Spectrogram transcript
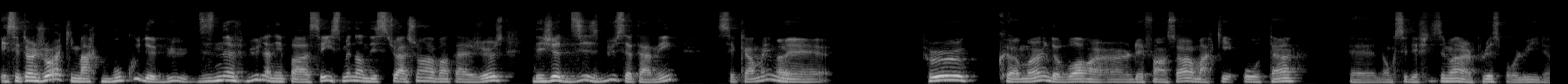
et c'est un joueur qui marque beaucoup de buts. 19 buts l'année passée. Il se met dans des situations avantageuses. Déjà 10 buts cette année c'est quand même euh, peu commun de voir un, défenseur marquer autant. Euh, donc, c'est définitivement un plus pour lui. Là.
